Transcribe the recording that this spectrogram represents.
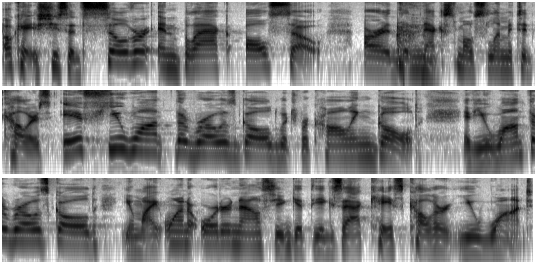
Okay, she said silver and black also are the next most limited colors. If you want the rose gold, which we're calling gold, if you want the rose gold, you might want to order now so you can get the exact case color you want.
